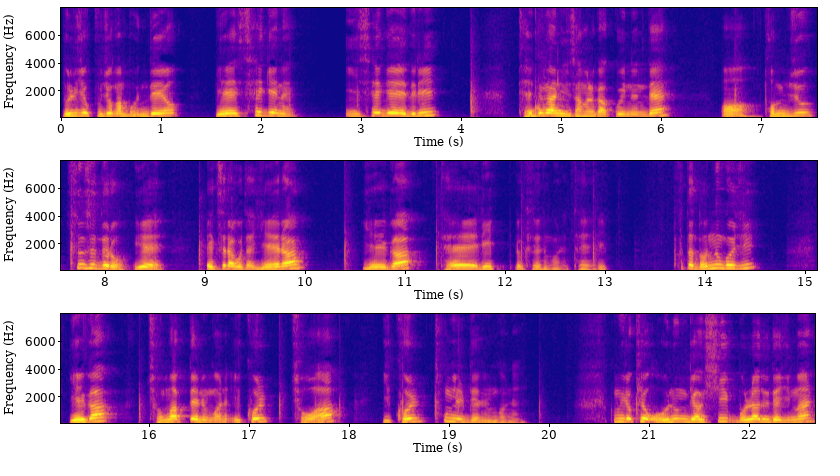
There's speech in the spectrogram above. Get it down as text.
논리적 구조가 뭔데요? 얘 세 개는 이 세 개들이 대등한 위상을 갖고 있는데 어 범주 순서대로 얘 x라고 자 얘랑 얘가 대립 이렇게 되는 거네 대립 갖다 넣는 거지 얘가 종합되는 거네 이퀄 조합 이퀄 통일되는 거네 그럼 이렇게 오는 격이 몰라도 되지만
